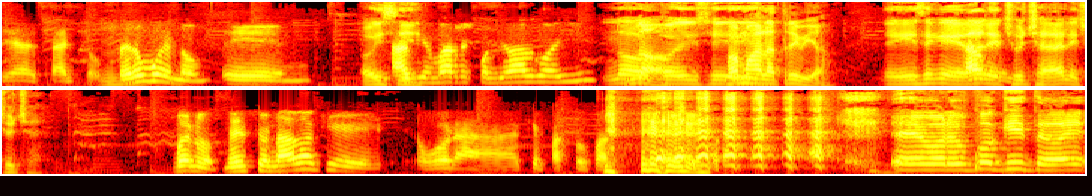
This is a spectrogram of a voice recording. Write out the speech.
Ya, exacto. Pero bueno, eh, Hoy sí. ¿alguien más respondió algo ahí? No, No, hoy sí. Vamos a la trivia. Le dice que dale Ah, ok. chucha, dale chucha. Bueno, mencionaba que... Ahora, ¿qué pasó? pasó? Eh, por un poquito, eh.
